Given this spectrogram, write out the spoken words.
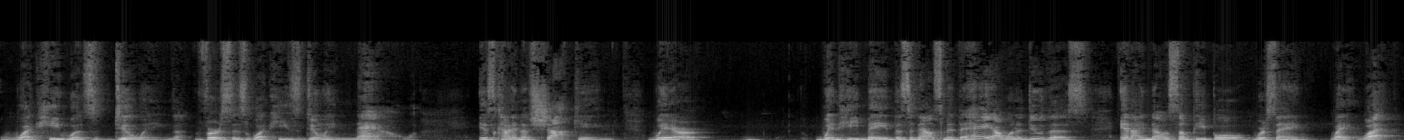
what he was doing versus what he's doing now is kind of shocking where when he made this announcement that, hey, I want to do this, and I know some people were saying, wait, what?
